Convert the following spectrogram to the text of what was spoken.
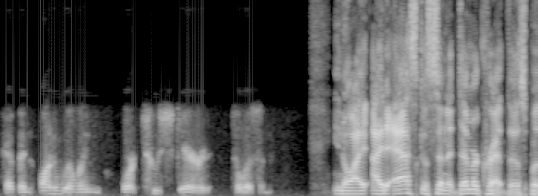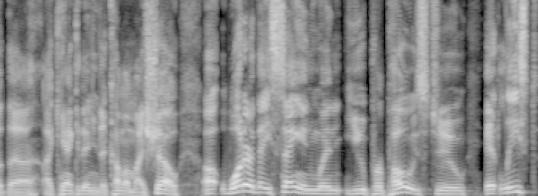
have been unwilling or too scared to listen. You know, I, would ask a Senate Democrat this, but the, uh, I can't get any to come on my show. Uh, what are they saying when you propose to at least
